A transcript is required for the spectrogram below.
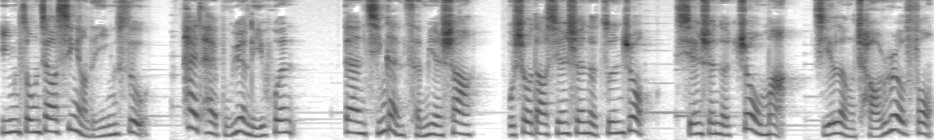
因宗教信仰的因素，太太不愿离婚，但情感层面上不受到先生的尊重，先生的咒骂及冷嘲热讽。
